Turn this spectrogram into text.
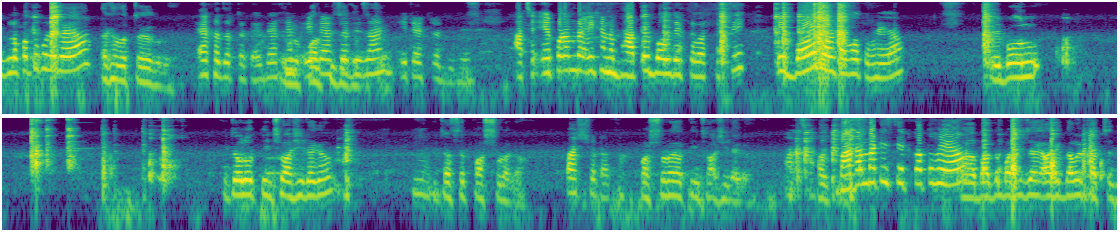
এগুলো কত করে দেয়া এক হাজার টাকা করে। এক হাজার টাকায়। দেখেন এটা একটা ডিজাইন এটা একটা ডিজাইন আচ্ছা এরপর আমরা এখানে ভাতের বল দেখতে পাচ্ছি। এই বড় বলটা কত ভাইয়া? এই বল এটা হলো তিনশো আশি টাকা। এটা আছে পাঁচশো টাকা। পাঁচশো টাকা। পাঁচশো টাকা তিনশো আশি টাকা? বাদাম বাটি সেট কত ভাইয়া? বাদাম দামে পাচ্ছেন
